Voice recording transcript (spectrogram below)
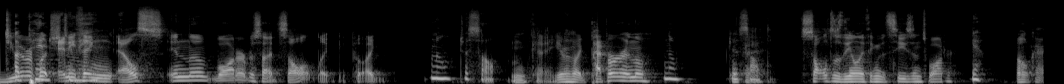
Do you a ever pinch put to me- anything else in the water besides salt? Like you put like No, just salt. okay, you ever like pepper in the No, just Okay. salt. Salt is the only thing that seasons water. Yeah. Okay.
